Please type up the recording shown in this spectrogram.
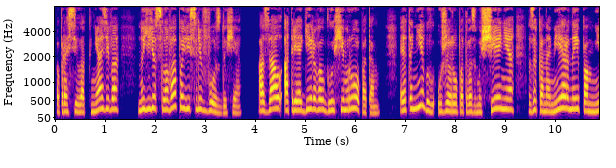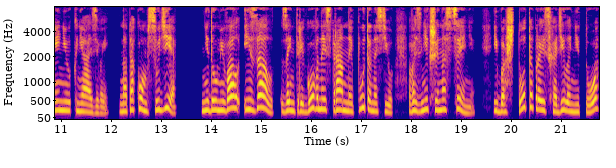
попросила Князева, но ее слова повисли в воздухе, а зал отреагировал глухим ропотом. Это не был уже ропот возмущения, закономерный, по мнению Князевой. На таком суде недоумевал и зал, заинтригованный странной путанностью, возникшей на сцене, ибо что-то происходило не то,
